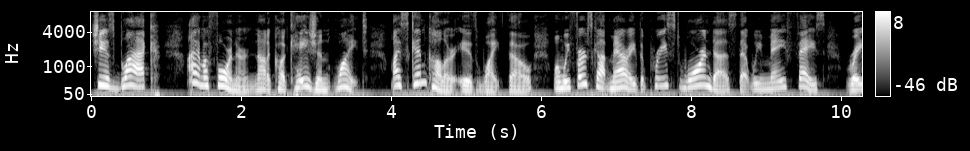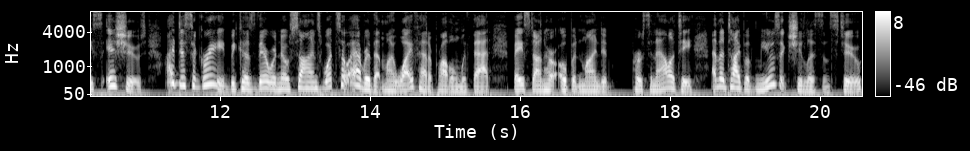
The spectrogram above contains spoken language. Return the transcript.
She is black. I am a foreigner, not a Caucasian white. My skin color is white, though. When we first got married, the priest warned us that we may face race issues. I disagreed because there were no signs whatsoever that my wife had a problem with that based on her open minded personality and the type of music she listens to.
